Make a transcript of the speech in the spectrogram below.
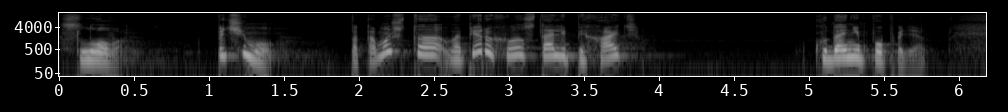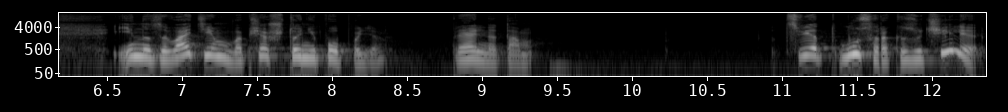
слово. Почему? Потому что, во-первых, его стали пихать куда ни попадя. И называть им вообще что ни попадя. Реально там цвет мусорок изучили,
